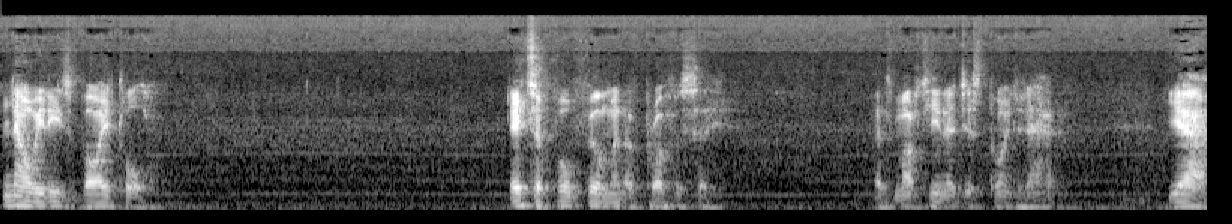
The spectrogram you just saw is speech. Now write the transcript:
No, it is vital. It's a fulfillment of prophecy, as Martina just pointed out. Yeah,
